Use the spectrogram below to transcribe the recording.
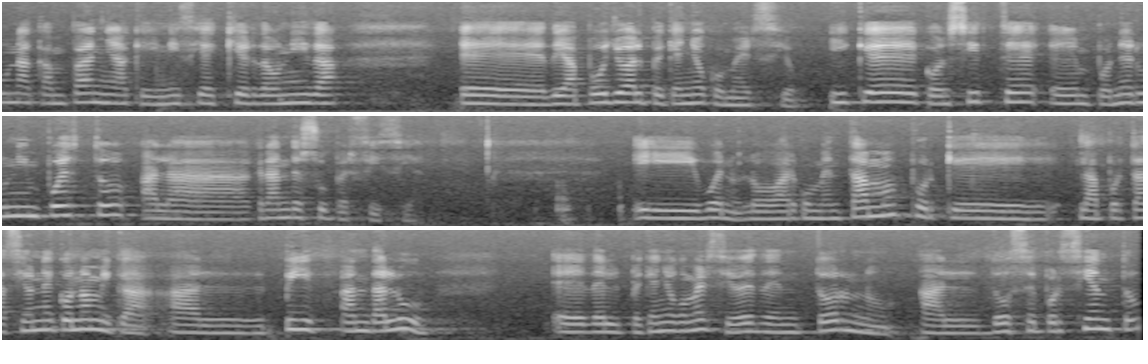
una campaña que inicia Izquierda Unida eh, de apoyo al pequeño comercio y que consiste en poner un impuesto a las grandes superficies. Y bueno, lo argumentamos porque la aportación económica al PIB andaluz eh, del pequeño comercio es de en torno al 12%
